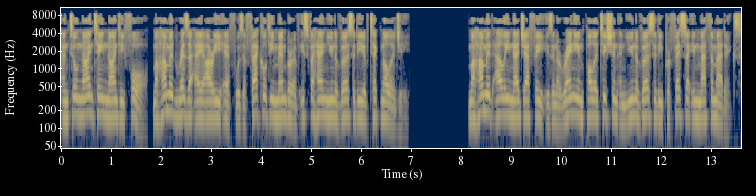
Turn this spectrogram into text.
Until 1994, Muhammad Reza Aref was a faculty member of Isfahan University of Technology. Muhammad Ali Najafi is an Iranian politician and university professor in mathematics.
